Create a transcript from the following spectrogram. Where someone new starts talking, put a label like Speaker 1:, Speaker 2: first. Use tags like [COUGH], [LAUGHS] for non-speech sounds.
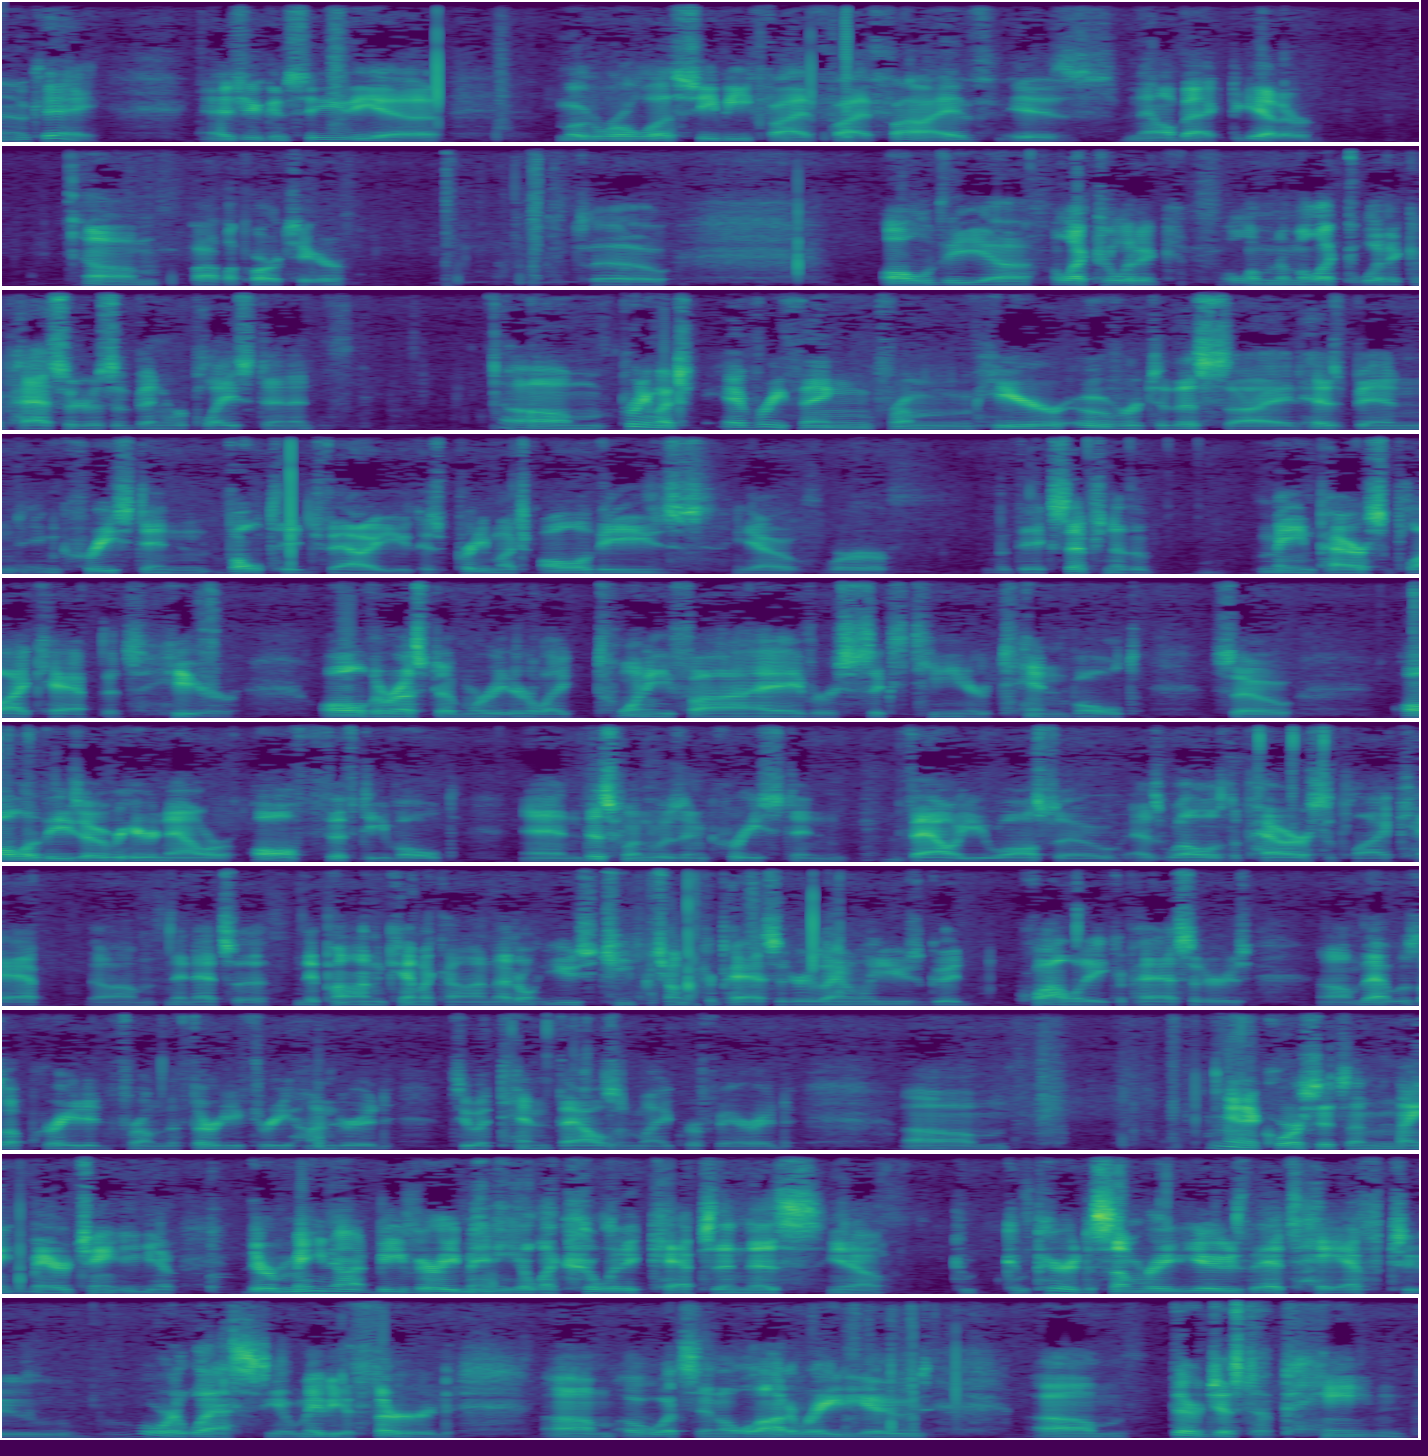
Speaker 1: Okay, as you can see, the uh, Motorola CB555 is now back together. Um, pile of parts here. So, all of the uh, electrolytic, aluminum electrolytic capacitors have been replaced in it. Um, pretty much everything from here over to this side has been increased in voltage value because pretty much all of these, you know, were, with the exception of the main power supply cap that's here, all the rest of them were either like 25 or 16 or 10 volt. So all of these over here now are all 50 volt. And this one was increased in value also, as well as the power supply cap. Um, and that's a Nippon Chemicon. I don't use cheap chunk capacitors. I only use good quality capacitors. Um, that was upgraded from the 3300 to a 10,000 microfarad. Um, and of course, it's a nightmare change. You know, there may not be very many [LAUGHS] electrolytic caps in this. You know, com compared to some radios, that's half to or less. You know, maybe a third um, of what's in a lot of radios. Um, they're just a pain.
